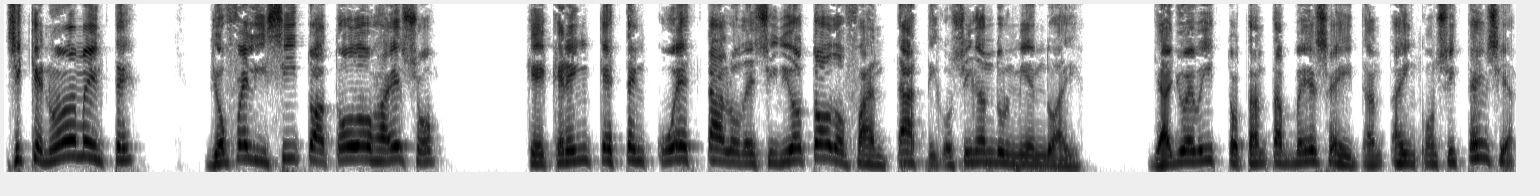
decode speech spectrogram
Así que nuevamente yo felicito a todos a esos que creen que esta encuesta lo decidió todo, fantástico, sigan durmiendo ahí. Ya yo he visto tantas veces y tantas inconsistencias,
